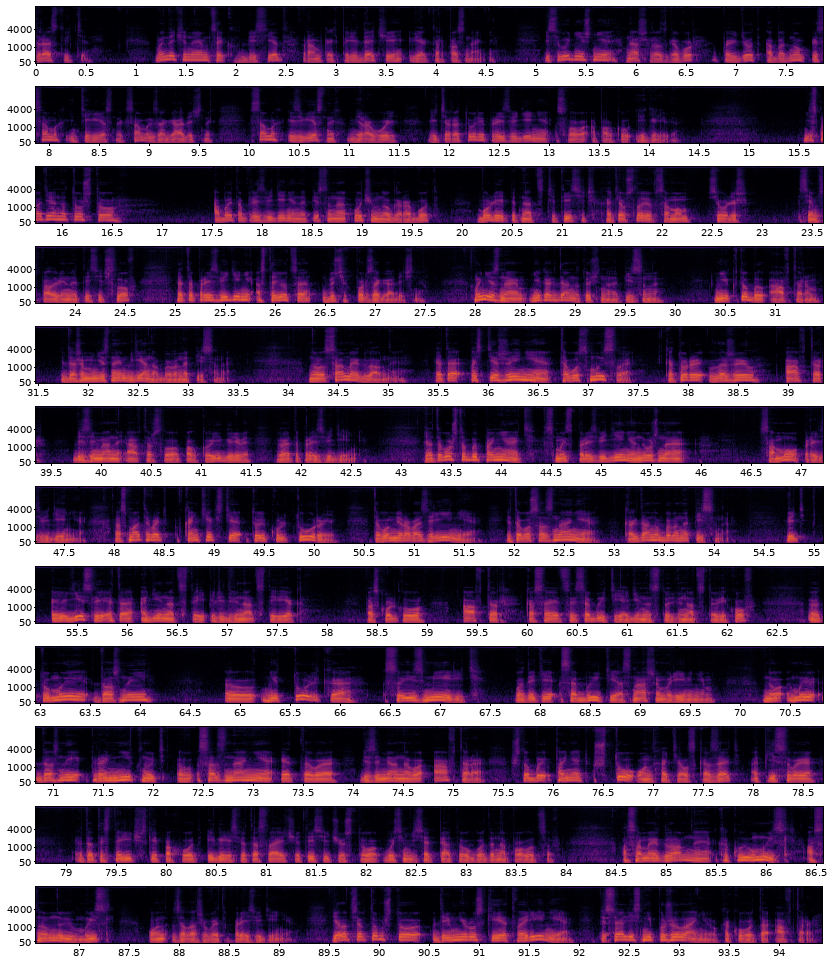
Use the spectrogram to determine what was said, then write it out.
Здравствуйте. Мы начинаем цикл бесед в рамках передачи «Вектор познания». И сегодняшний наш разговор пойдет об одном из самых интересных, самых загадочных самых известных в мировой литературе произведений слова о полку Игореве. Несмотря на то, что об этом произведении написано очень много работ, более 15 тысяч, хотя в слове в самом всего лишь 7,5 тысяч слов, это произведение остается до сих пор загадочным. Мы не знаем ни когда оно точно написано, ни кто был автором, и даже мы не знаем, где оно было написано. Но самое главное – это постижение того смысла, который вложил автор, безымянный автор слова полко Игореве в это произведение. Для того, чтобы понять смысл произведения, нужно само произведение рассматривать в контексте той культуры, того мировоззрения и того сознания, когда оно было написано. Ведь э, если это XI или XII век – поскольку автор касается и событий XI-XII веков, то мы должны э, не только соизмерить вот эти события с нашим временем, но мы должны проникнуть в сознание этого безымянного автора, чтобы понять, что он хотел сказать, описывая этот исторический поход Игоря Святославича 1185 года на Полоцев. А самое главное, какую мысль, основную мысль он заложил в это произведение. Дело все в том, что древнерусские творения писались не по желанию какого-то автора.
